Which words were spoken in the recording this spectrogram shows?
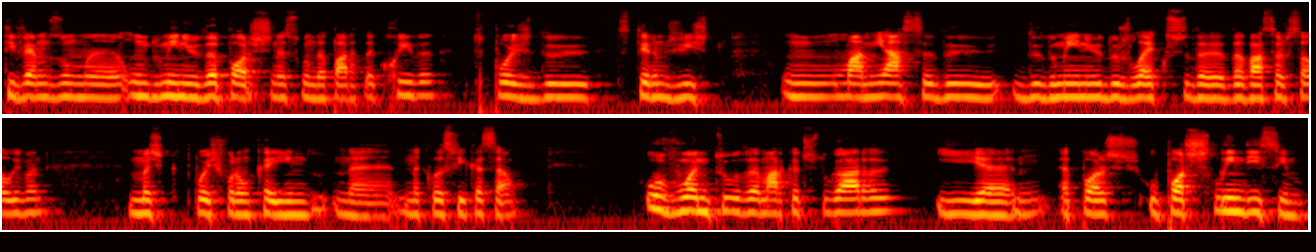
tivemos uma, um domínio da Porsche na segunda parte da corrida, depois de, de termos visto um, uma ameaça de, de, domínio dos Lexus da, da Vassar Sullivan, mas que depois foram caindo na, na classificação. Houve o ano da marca de Stuttgart e uh, a Porsche, o Porsche lindíssimo,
